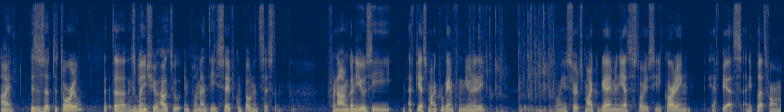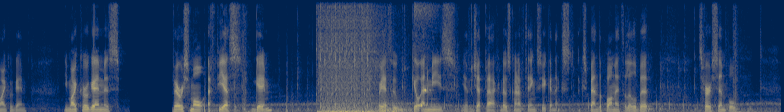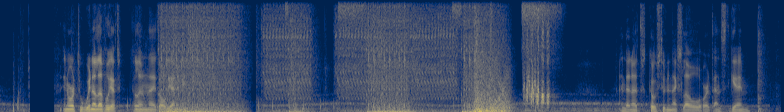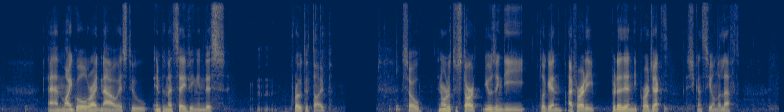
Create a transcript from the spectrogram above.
Hi, this is a tutorial that uh, explains you how to implement the save component system. For now I'm going to use the FPS microgame from Unity. So when you search microgame in the asset store you see the Karting, the FPS and the platformer microgame. The microgame is a very small FPS game where you have to kill enemies, you have a jetpack and those kind of things so you can ex expand upon it a little bit. It's very simple. In order to win a level, you have to eliminate all the enemies. And then it goes to the next level or it ends the game. And my goal right now is to implement saving in this prototype. So in order to start using the plugin, I've already put it in the project, as you can see on the left,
